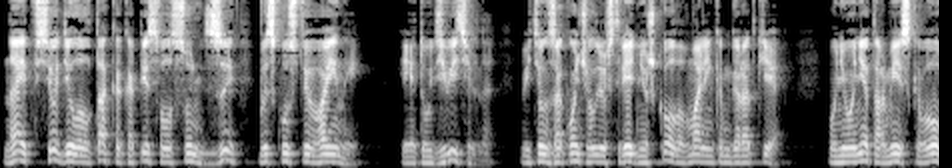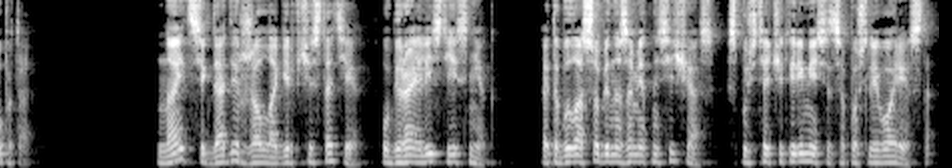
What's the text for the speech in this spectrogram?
Найт все делал так, как описывал Сунь Цзы в искусстве войны. И это удивительно, ведь он закончил лишь среднюю школу в маленьком городке. У него нет армейского опыта. Найт всегда держал лагерь в чистоте, убирая листья и снег. Это было особенно заметно сейчас, спустя четыре месяца после его ареста,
